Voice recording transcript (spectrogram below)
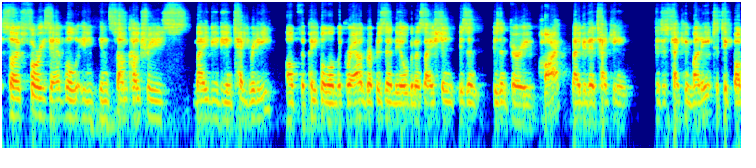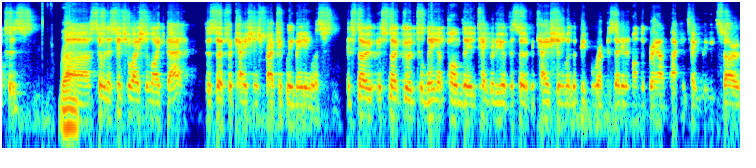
So, for example, in, in some countries, maybe the integrity of the people on the ground representing the organization isn't isn't very high. Maybe they're taking they're just taking money to tick boxes. Right. Uh, so, in a situation like that, the certification is practically meaningless. It's no it's no good to lean upon the integrity of the certification when the people representing them on the ground lack integrity. So,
